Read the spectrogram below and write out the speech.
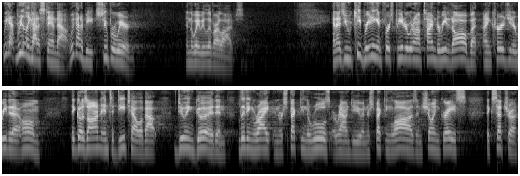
We got, really got to stand out. We got to be super weird in the way we live our lives. And as you keep reading in 1 Peter, we don't have time to read it all, but I encourage you to read it at home. It goes on into detail about doing good and living right and respecting the rules around you and respecting laws and showing grace, etc.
